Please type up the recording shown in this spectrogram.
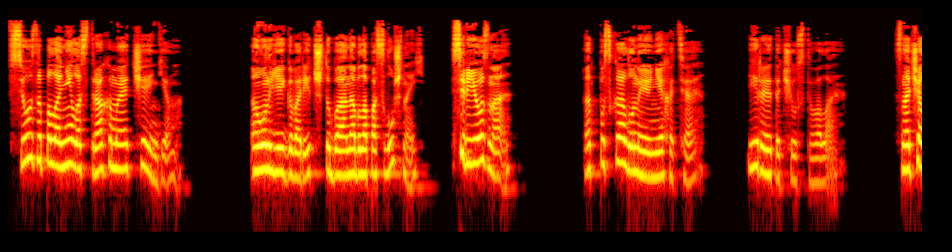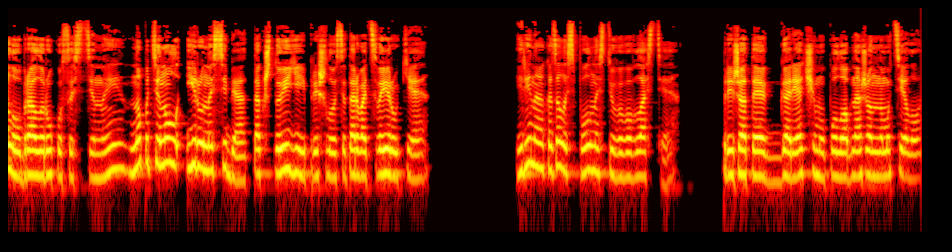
Все заполонило страхом и отчаянием. А он ей говорит, чтобы она была послушной? Серьезно? Отпускал он ее нехотя. Ира это чувствовала. Сначала убрал руку со стены, но потянул Иру на себя, так что и ей пришлось оторвать свои руки. Ирина оказалась полностью в его власти, прижатая к горячему полуобнаженному телу.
